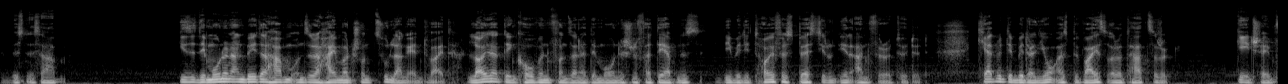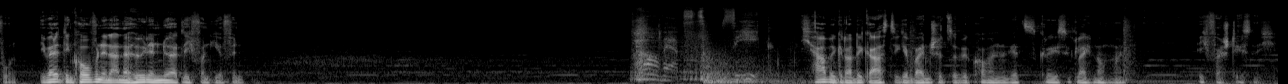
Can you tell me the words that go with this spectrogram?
Wir müssen es haben. Diese Dämonenanbeter haben unsere Heimat schon zu lange entweiht. Läutert den Coven von seiner dämonischen Verderbnis, indem ihr die Teufelsbestien und ihren Anführer tötet. Kehrt mit dem Medaillon als Beweis eurer Tat zurück. Geht, Shameful. Ihr werdet den Coven in einer Höhle nördlich von hier finden. Vorwärts zum Sieg. Ich habe gerade garstige Beinschützer bekommen und jetzt kriege ich sie gleich nochmal. Ich verstehe es nicht.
